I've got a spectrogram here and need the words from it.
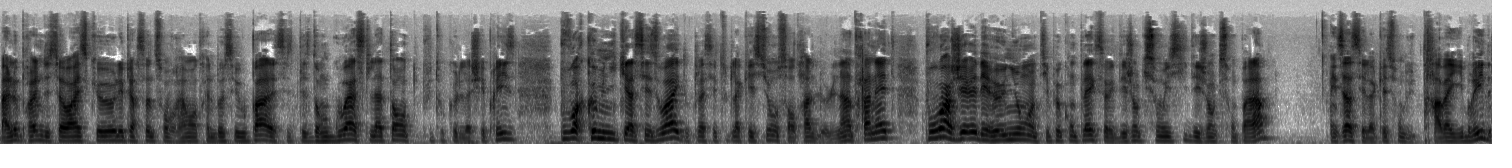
Bah, Le problème de savoir est-ce que les personnes sont vraiment en train de bosser ou pas, cette espèce d'angoisse latente plutôt que de lâcher prise. Pouvoir communiquer à ses ouailles, donc là c'est toute la question centrale de l'intranet. Pouvoir gérer des réunions un petit peu complexes avec des gens qui sont ici, des gens qui ne sont pas là. Et ça, c'est la question du travail hybride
